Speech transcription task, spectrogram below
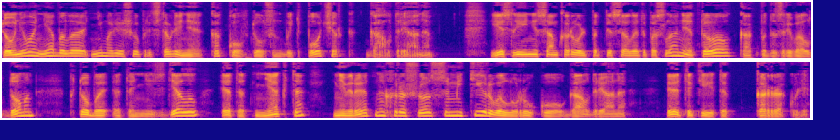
то у него не было ни малейшего представления, каков должен быть почерк Галдриана. Если и не сам король подписал это послание, то, как подозревал Доман, кто бы это ни сделал, этот некто невероятно хорошо сымитировал руку Галдриана. Этакие-то каракули.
